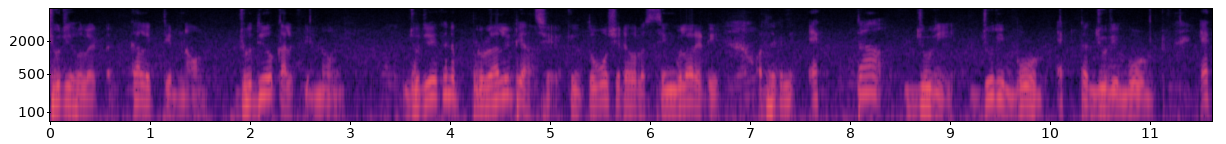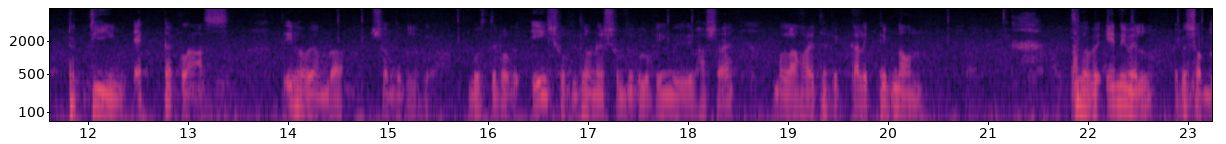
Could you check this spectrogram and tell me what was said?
জুরি হলো একটা কালেকটিভ নাউন যদিও কালেকটিভ নাউন যদিও এখানে প্লুরালিটি আছে, কিন্তু তবুও সেটা হলো সিঙ্গুলারিটি অর্থাৎ এখানে একটা জুরি জুরি বোর্ড একটা জুরি বোর্ড একটা টিম একটা ক্লাস এইভাবে আমরা শব্দগুলোকে বুঝতে পারব। এই সব ধরনের শব্দগুলোকে ইংরেজি ভাষায় বলা হয়, থাকে কালেকটিভ নাউন কীভাবে অ্যানিমেল একটা শব্দ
